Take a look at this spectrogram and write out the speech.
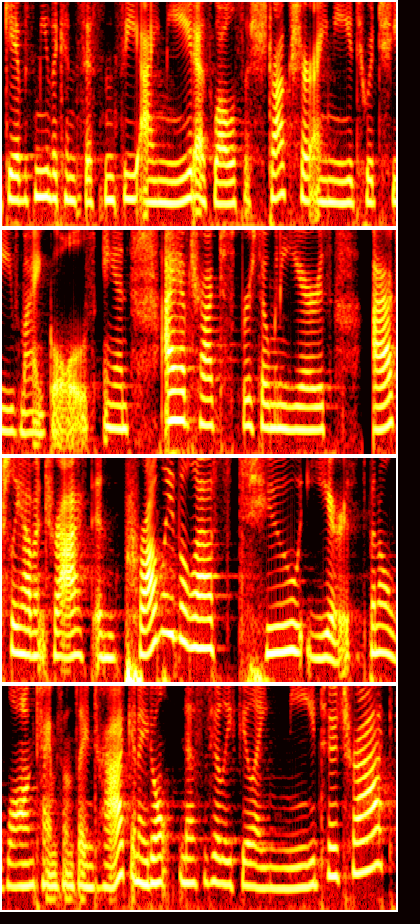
gives me the consistency I need as well as the structure I need to achieve my goals. And I have tracked for so many years. I actually haven't tracked in probably the last two years. It's been a long time since I track, and I don't necessarily feel I need to track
